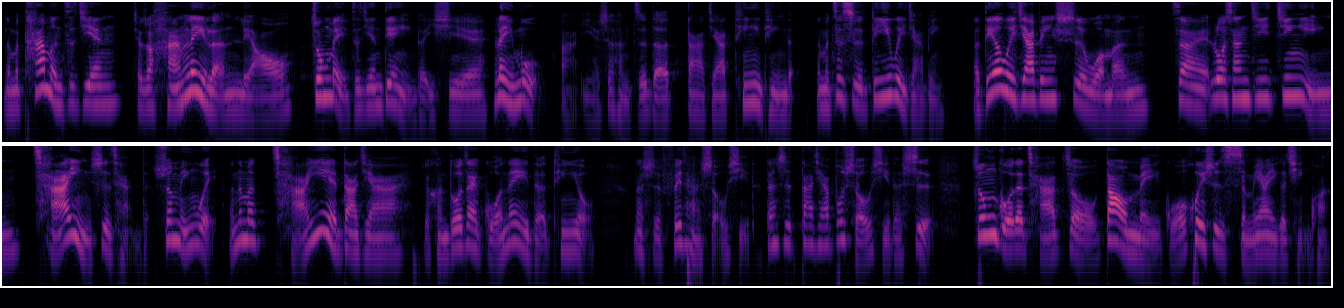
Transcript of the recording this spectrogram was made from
那么他们之间叫做行内人聊中美之间电影的一些内幕啊，也是很值得大家听一听的。那么这是第一位嘉宾，呃，第二位嘉宾是我们在洛杉矶经营茶饮市场的孙明伟，那么茶叶大家就很多在国内的听友。那是非常熟悉的，但是大家不熟悉的是，中国的茶走到美国会是什么样一个情况？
